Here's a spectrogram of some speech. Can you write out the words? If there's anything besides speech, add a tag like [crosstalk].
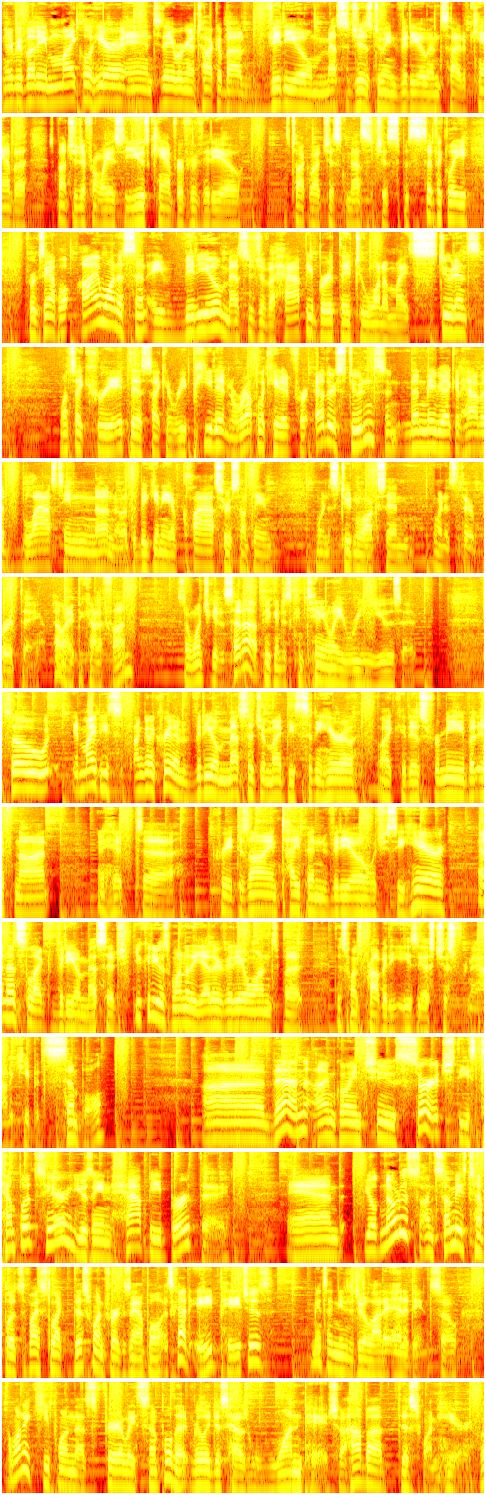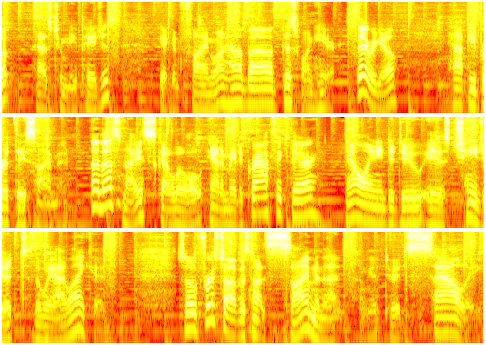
Hey everybody, Michael here, and today we're going to talk about video messages, doing video inside of Canva. There's a bunch of different ways to use Canva for video. Let's talk about just messages specifically. For example, I want to send a video message of a happy birthday to one of my students. Once I create this, I can repeat it and replicate it for other students, and then maybe I could have it blasting, I don't know, at the beginning of class or something when a student walks in when it's their birthday. That might be kind of fun. So once you get it set up, you can just continually reuse it. So it might be, I'm going to create a video message. It might be sitting here like it is for me, but if not, I'm going to hit uh, create design, type in video, which you see here, and then select video message. You could use one of the other video ones, but this one's probably the easiest just for now to keep it simple. Uh, then I'm going to search these templates here using happy birthday. And you'll notice on some of these templates, if I select this one, for example, it's got eight pages. It means I need to do a lot of editing. So I want to keep one that's fairly simple that really just has one page. So how about this one here? Whoop, has too many pages. I, I can find one. How about this one here? There we go. Happy birthday, Simon. Now that's nice. It's got a little animated graphic there. Now all I need to do is change it to the way I like it. So first off, it's not Simon that I'm going to do it, Sally.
